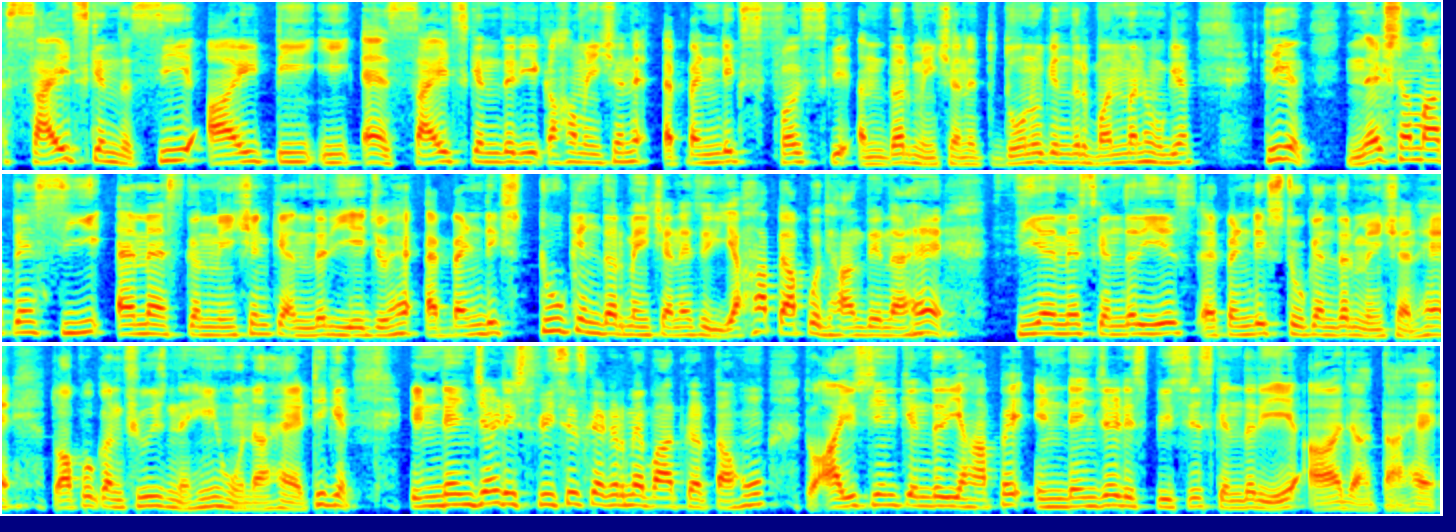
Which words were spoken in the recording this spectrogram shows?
साइट्स के अंदर C I T E S sites के अंदर ये कहा मेंशन है? अपेंडिक्स फ़र्स्ट के अंदर मेंशन है। तो दोनों के अंदर वन वन हो गया। ठीक है? नेक्स्ट हम आते हैं सी एम एस कन्वेंशन के अंदर, ये जो है अपेंडिक्स टू के अंदर मेंशन है। तो यहाँ पे आपको ध्यान देना है सी एम एस के अंदर ये अपेंडिक्स टू के अंदर मेंशन है तो आपको कंफ्यूज नहीं होना है, ठीक है? इंडेंजर्ड स्पीसीज की अगर मैं बात करता हूँ तो आयुसीएन के अंदर यहाँ पे इंडेंजर्ड स्पीसीज के अंदर ये आ जाता है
